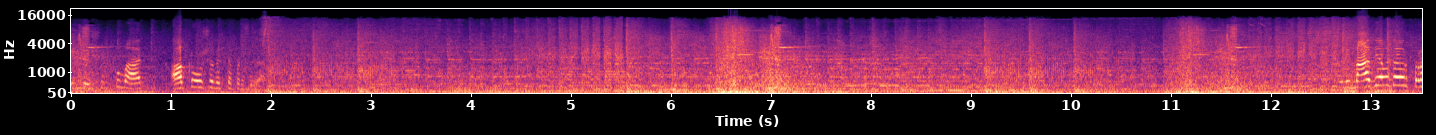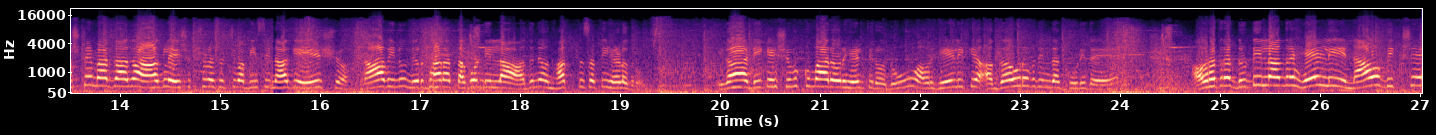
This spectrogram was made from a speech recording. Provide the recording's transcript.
ಡಿಕೆ ಶಿವಕುಮಾರ್ ಆಕ್ರೋಶ ವ್ಯಕ್ತಪಡಿಸಿದ್ದಾರೆ. ನೋಡಿ, ಮಾಧ್ಯಮದವರು ಪ್ರಶ್ನೆ ಮಾಡಿದಾಗ ಆಗ್ಲೇ ಶಿಕ್ಷಣ ಸಚಿವ ಬಿ ಸಿ ನಾಗೇಶ್ ನಾವಿನ್ನು ನಿರ್ಧಾರ ತಗೊಂಡಿಲ್ಲ. ಅದನ್ನೇ ಒಂದು ಹತ್ತು ಸತಿ ಹೇಳಿದ್ರು. ಈಗ ಡಿ ಕೆ ಶಿವಕುಮಾರ್ ಅವರು ಹೇಳ್ತಿರೋದು ಅವ್ರ ಹೇಳಿಕೆ ಅಗೌರವದಿಂದ ಕೂಡಿದೆ. ಅವ್ರ ಹತ್ರ ದುಡ್ಡಿಲ್ಲ ಅಂದ್ರೆ ಹೇಳಿ ನಾವು ಭಿಕ್ಷೆ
